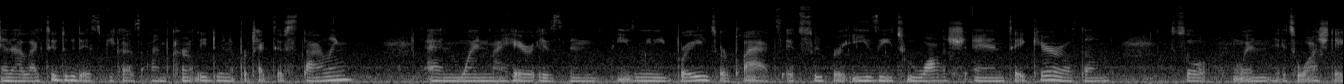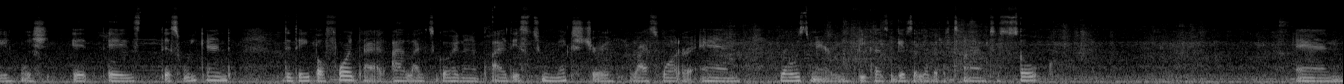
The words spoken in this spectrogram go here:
And I like to do this because I'm currently doing a protective styling. And when my hair is in these mini braids or plaits it's super easy to wash and take care of them. So when it's wash day which it is this weekend the day before that I like to go ahead and apply this two mixture rice water and rosemary because it gives a little bit of time to soak and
